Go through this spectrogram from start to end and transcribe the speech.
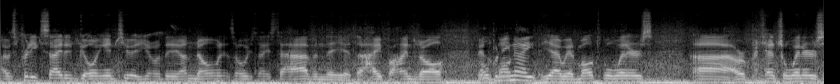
I was pretty excited going into it. You know, the unknown is always nice to have, and the the hype behind it all. Opening mul- night. Yeah, we had multiple winners uh, or potential winners,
